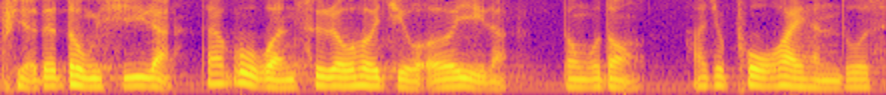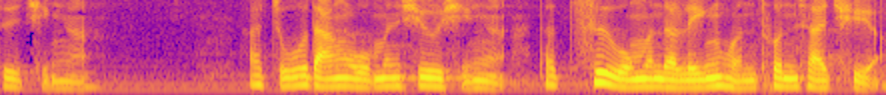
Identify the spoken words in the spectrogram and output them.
别的东西了，他不管吃肉喝酒而已了，懂不懂？他就破坏很多事情啊，他阻挡我们修行啊，他吃我们的灵魂吞下去啊，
